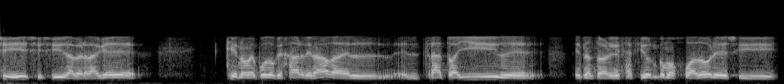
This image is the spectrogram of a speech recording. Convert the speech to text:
Sí, sí, sí, la verdad que, que no me puedo quejar de nada. El, el trato allí de, de tanto la organización como jugadores y,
